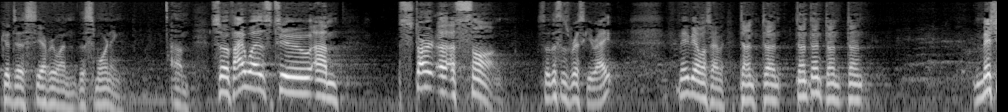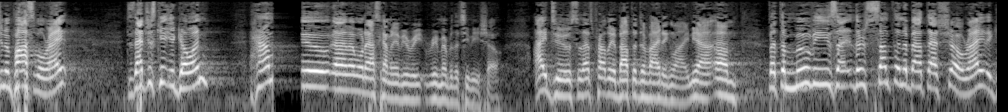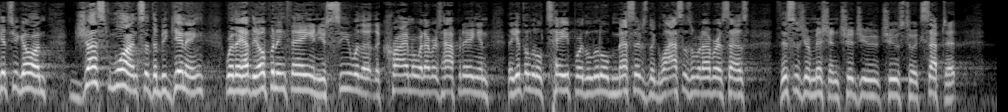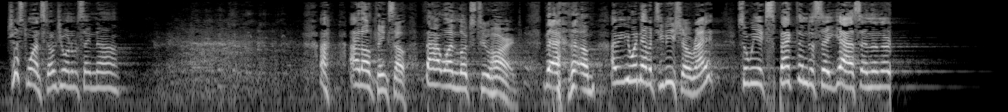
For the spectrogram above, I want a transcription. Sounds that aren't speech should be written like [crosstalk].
good to see everyone this morning. Um, so, if I was to um, start a, a, song, so this is risky, right? Maybe I won't start it. Dun dun dun dun dun dun. Mission Impossible, right? Does that just get you going? How many of you? I won't ask how many of you re- remember the TV show. I do, so that's probably about the dividing line. Yeah. Um, but the movies, uh, there's something about that show, right? It gets you going just once at the beginning where they have the opening thing and you see where the, the crime or whatever is happening and they get the little tape or the little message, the glasses or whatever. It says, this is your mission should you choose to accept it. Just once. Don't you want them to say no? [laughs] I don't think so. That one looks too hard. [laughs] That, um, I mean, you wouldn't have a TV show, right? So we expect them to say yes, and then they're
